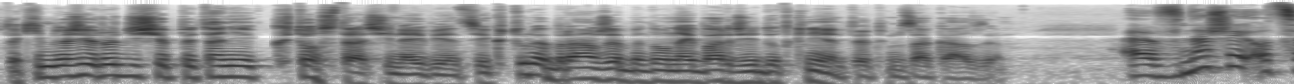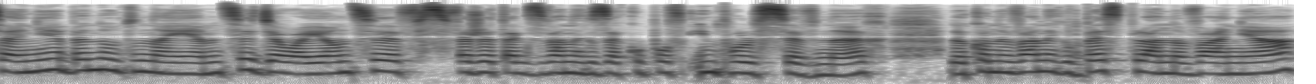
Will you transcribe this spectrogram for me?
W takim razie rodzi się pytanie, kto straci najwięcej? Które branże będą najbardziej dotknięte tym zakazem? W naszej ocenie będą to najemcy działający w sferze tak zwanych zakupów impulsywnych, dokonywanych bez planowania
